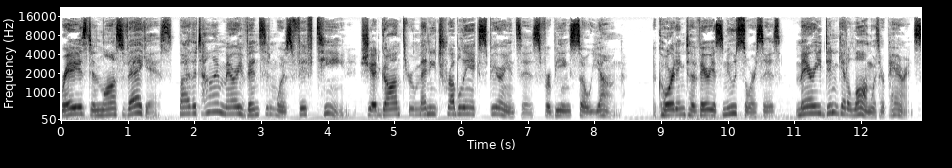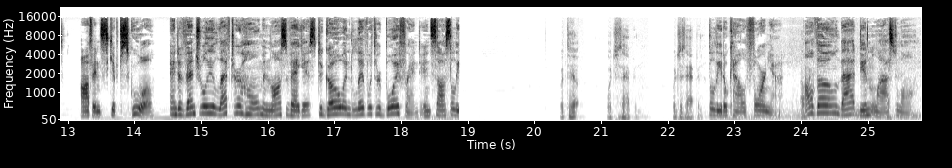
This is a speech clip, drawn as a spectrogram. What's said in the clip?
raised in Las Vegas, by the time Mary Vincent was 15, she had gone through many troubling experiences for being so young. According to various news sources, Mary didn't get along with her parents, often skipped school, and eventually left her home in Las Vegas to go and live with her boyfriend in Sausalito. What the hell? What just happened? What just happened? Toledo, California. Although that didn't last long.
